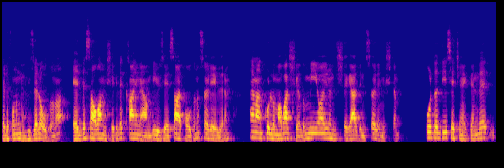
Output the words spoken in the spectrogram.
Telefonun güzel olduğunu, elde sağlam bir şekilde kaymayan bir yüzeye sahip olduğunu söyleyebilirim. Hemen kuruluma başlayalım. MIUI 13 ile geldiğini söylemiştim. Burada dil seçeneklerinde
